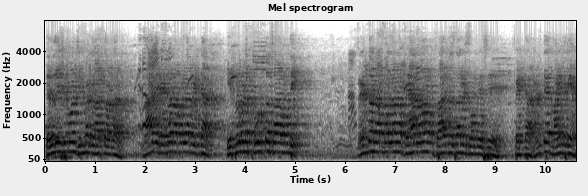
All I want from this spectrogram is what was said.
తెలుగుదేశం వాళ్ళు జిమ్మకి ఆడుతూ ఉన్నారు. నాది రెండో నంబర్గా పెట్టినారు. ఇప్పుడు కూడా పూర్తో సహా ఉంది. రెండో నంబర్లో ఫ్యాను ఫ్యాను సాయి పంపేసి పెట్టారు అంటే మైండ్ గేమ్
